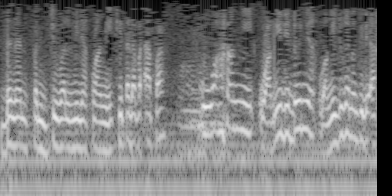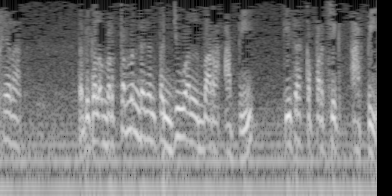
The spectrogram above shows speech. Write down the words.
dengan penjual minyak wangi, kita dapat apa? Wangi, wangi di dunia, wangi juga nanti di akhirat. Tapi kalau berteman dengan penjual bara api, kita kepercik api.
